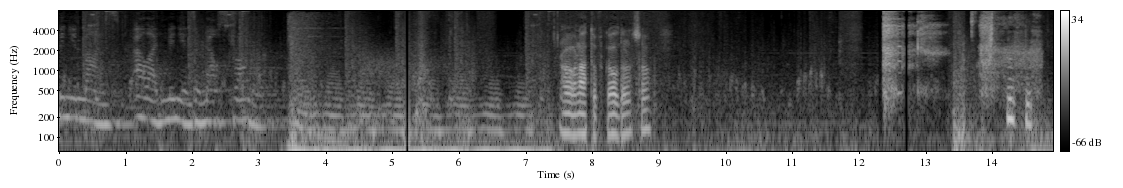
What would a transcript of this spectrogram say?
minion mines. Allied minions are now stronger. lot of gold also.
